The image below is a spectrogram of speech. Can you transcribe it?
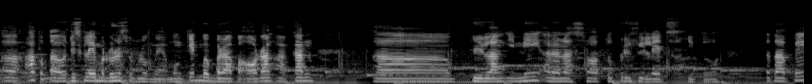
uh, aku tahu disclaimer dulu sebelumnya. Mungkin beberapa orang akan uh, bilang ini adalah suatu privilege gitu. Tetapi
